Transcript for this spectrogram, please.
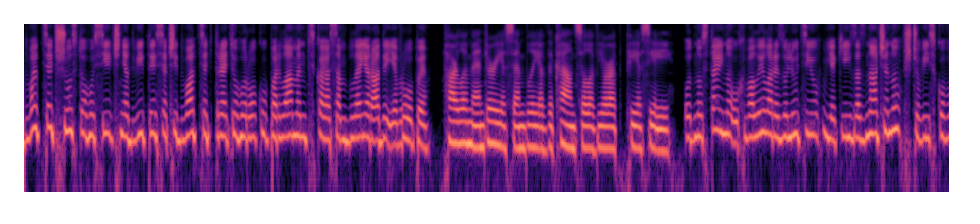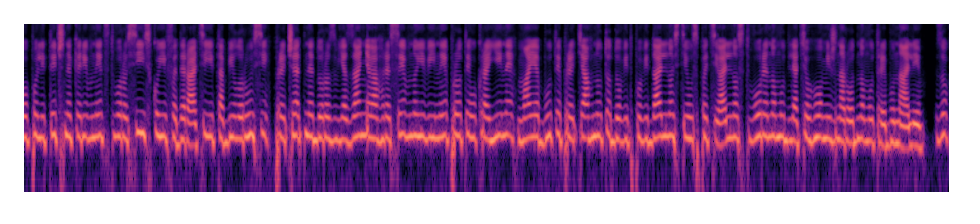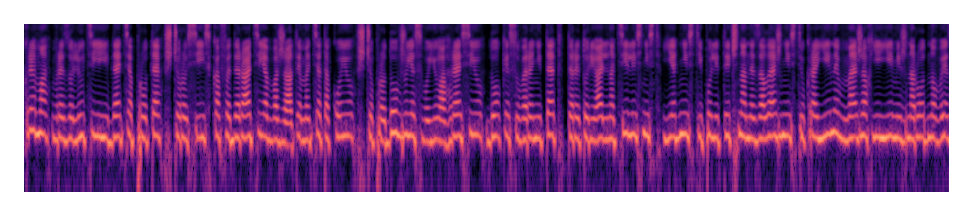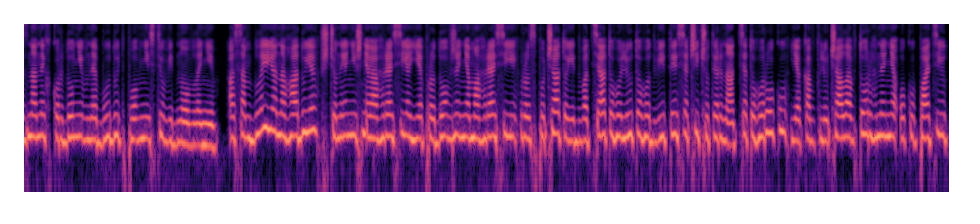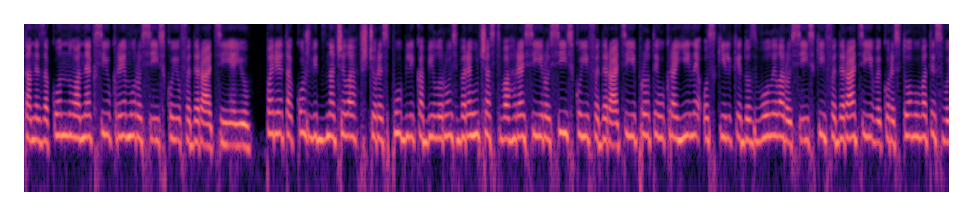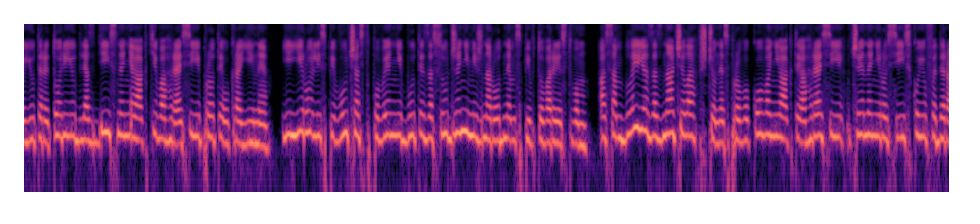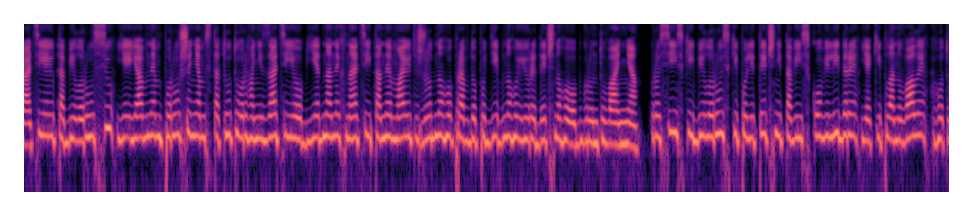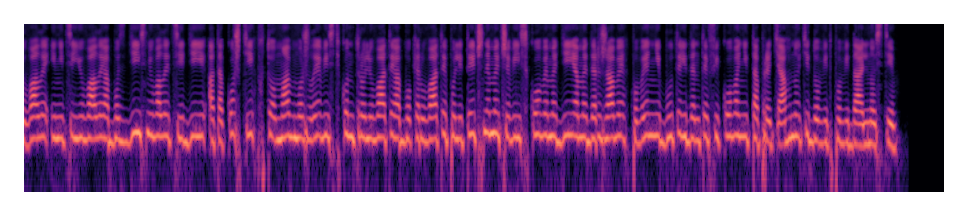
26 січня 2023 року Парламентська асамблея Ради Європи Parliamentary Assembly of the Council of Europe PSCE. одностайно ухвалила резолюцію, в якій зазначено, що військово-політичне керівництво Російської Федерації та Білорусі, причетне до розв'язання агресивної війни проти України, має бути притягнуто до відповідальності у спеціально створеному для цього міжнародному трибуналі. Зокрема, в резолюції йдеться про те, що Російська Федерація вважатиметься такою, що продовжує свою агресію, доки суверенітет, територіальна цілісність, єдність і політична незалежність України в межах її міжнародно визнаних кордонів не будуть повністю відновлені. Асамблея нагадує, що нинішня агресія є продовженням агресії, розпочатої 20 лютого 2014 року, яка включала вторгнення, окупацію та незаконну анексію Криму Російською Федерацією. Парі також відзначила, що Республіка Білорусь бере участь в агресії Російської Федерації проти України, оскільки дозволила Російській Федерації використовувати свою територію для здійснення актів агресії проти України. Її роль і співучасть повинні бути засуджені міжнародним співтовариством. Асамблея зазначила, що неспровоковані акти агресії, вчинені Російською Федерацією та Білоруссю, є явним порушенням статуту Організації Об'єднаних Націй та не мають жодного правдоподібного юридичного обґрунтування. Російські й білоруські політичні та військові лідери, які планували, готували, ініціювали або здійснювали ці дії, а також ті, хто мав можливість контролювати або керувати політичними чи військовими діями держави, повинні бути ідентифіковані та притягнуті до відповідальності.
